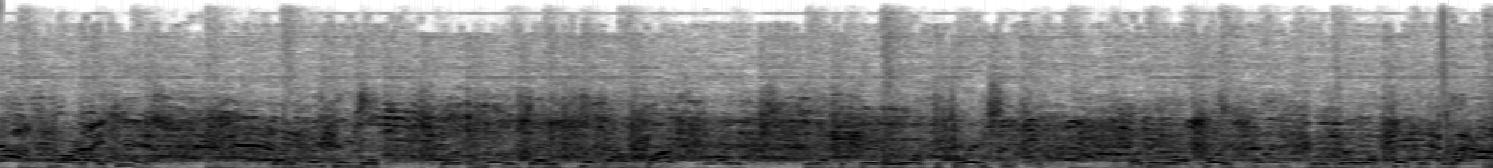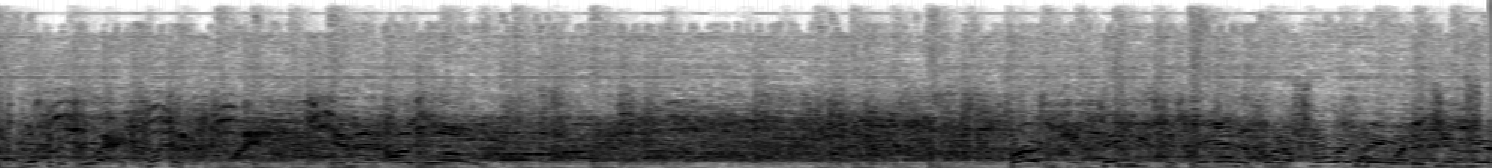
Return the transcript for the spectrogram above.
Not a smart idea. But the good thing that Burton knew is that he couldn't outbox Floyd. He had to create a war situation. One thing about Floyd, Floyd was very offensive. Leverage. Look at his legs. Look at him plant and then unload. Burton continues to stand in front of Floyd Mayweather Jr.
